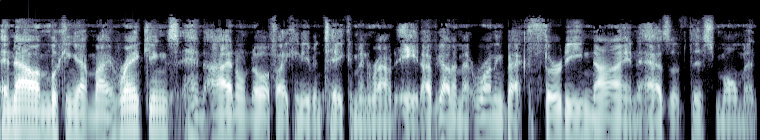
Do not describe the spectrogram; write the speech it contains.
And now I'm looking at my rankings, and I don't know if I can even take him in round eight. I've got him at running back 39 as of this moment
